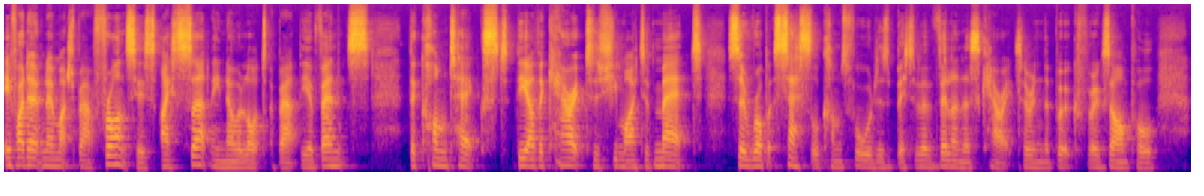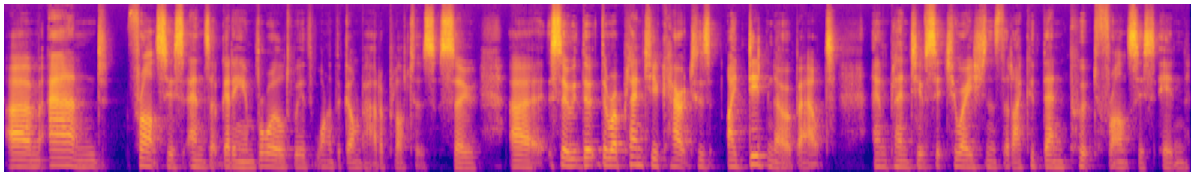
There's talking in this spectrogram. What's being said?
if I don't know much about Frances, I certainly know a lot about the events, the context, the other characters she might have met. So Robert Cecil comes forward as a bit of a villainous character in the book, for example, um, and Frances ends up getting embroiled with one of the gunpowder plotters. So, uh, so th- there are plenty of characters I did know about, and plenty of situations that I could then put Frances in.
